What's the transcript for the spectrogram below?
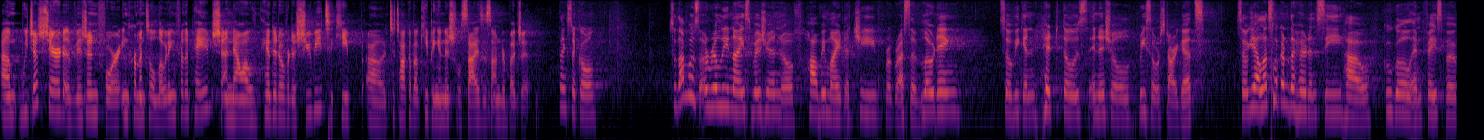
Um, we just shared a vision for incremental loading for the page, and now I'll hand it over to Shubhie to, keep, uh, to talk about keeping initial sizes under budget. Thanks, Nicole. So that was a really nice vision of how we might achieve progressive loading so we can hit those initial resource targets. So yeah, let's look under the hood and see how Google and Facebook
